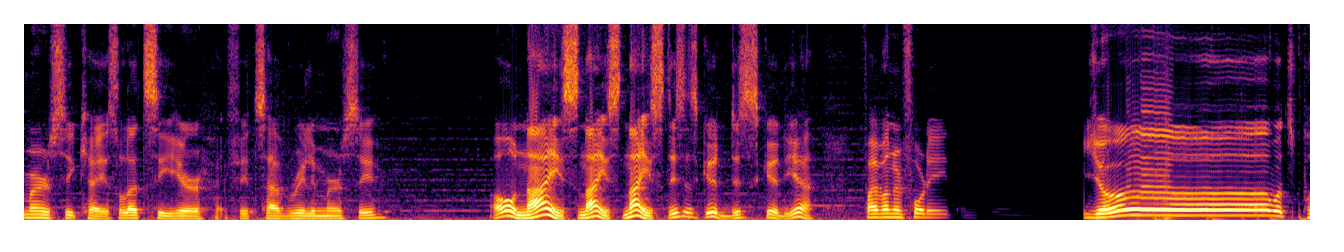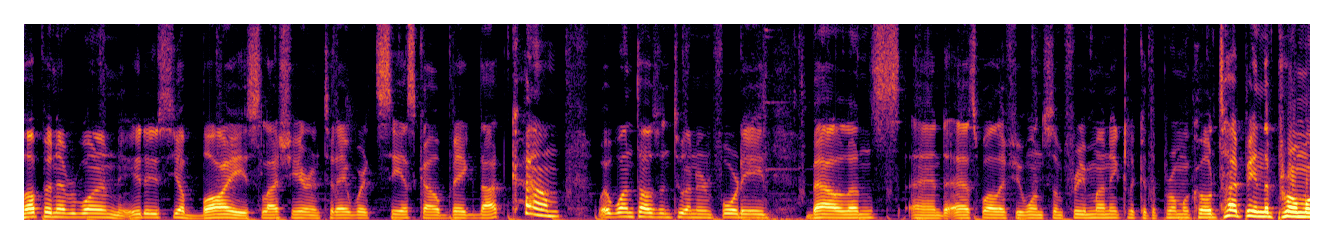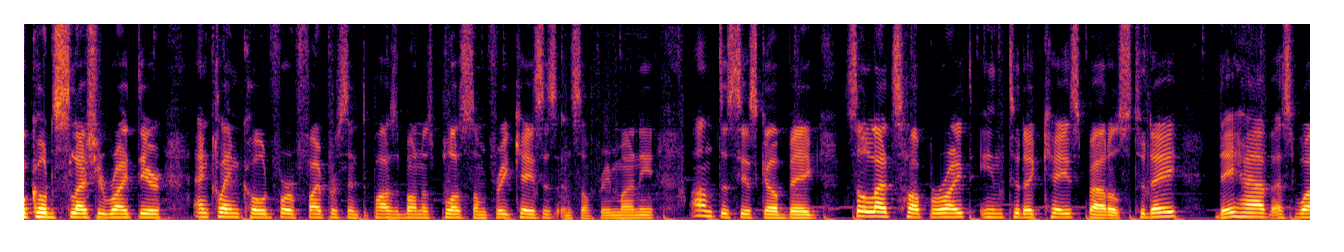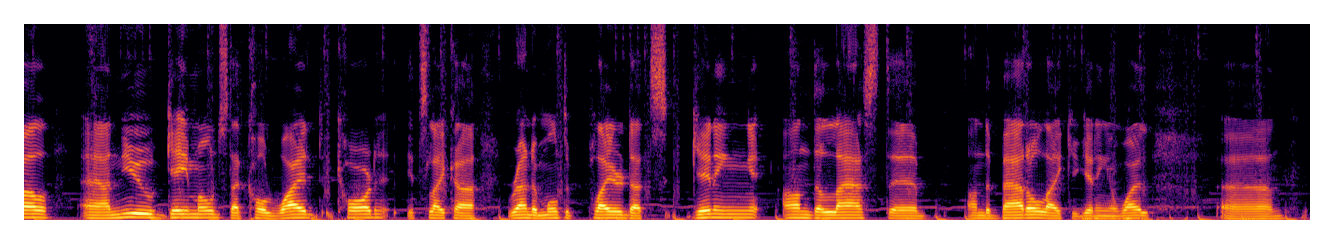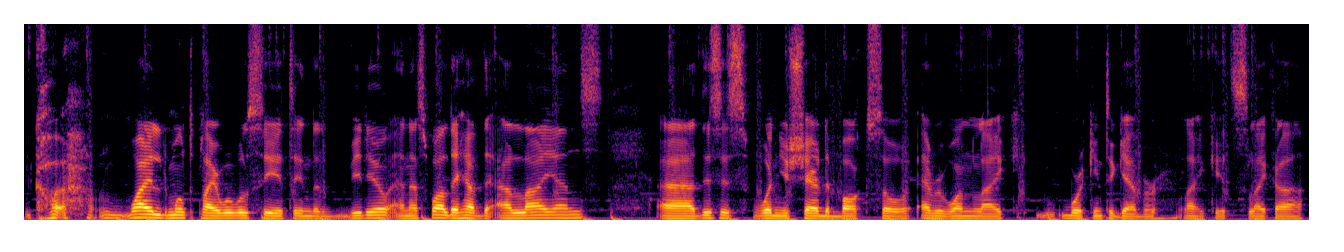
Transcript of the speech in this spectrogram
Mercy case. Let's see here if it's have really mercy. Oh, nice, nice, nice. This is good. This is good. Yeah, 548. Yo, what's poppin' everyone? It is your boy Slash here and today we're at csgobig.com with 1248 balance. And as well if you want some free money click at the promo code. Type in the promo code Zlashy right there and claim code for a 5% deposit bonus plus some free cases and some free money onto CSGO Big. So let's hop right into the case battles. Today they have as well uh, new game modes that called wild card. It's like a random multiplayer that's getting on the last uh, on the battle like you're getting a wild uh, wild multiplier. we will see it in the video. And as well they have the alliance. Uh, this is when you share the box so everyone like working together. Like it's like a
